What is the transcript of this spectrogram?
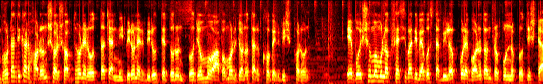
ভোটাধিকার হরণ সহ সব ধরনের অত্যাচার নিপীড়নের বিরুদ্ধে তরুণ প্রজন্ম আপামর জনতার ক্ষোভের বিস্ফোরণ। এ বৈষম্যমূলক ফ্যাসিবাদী ব্যবস্থা বিলোপ করে গণতন্ত্র পূর্ণ প্রতিষ্ঠা।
